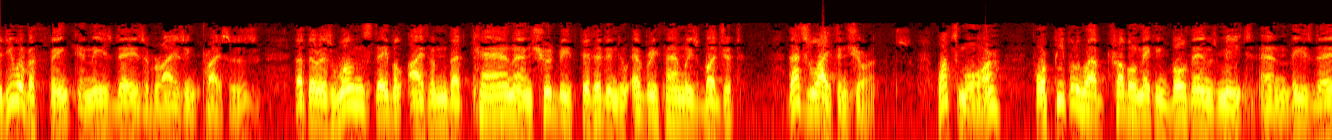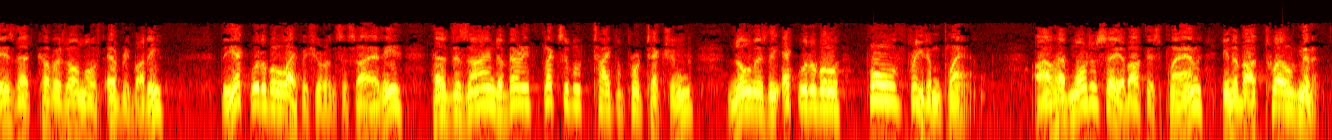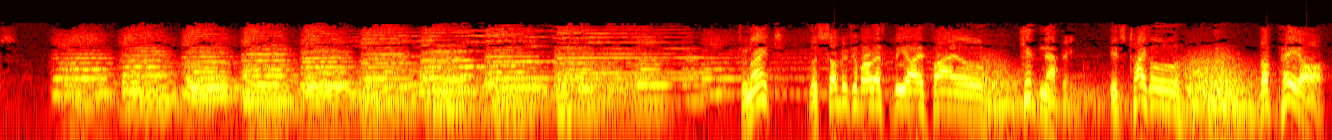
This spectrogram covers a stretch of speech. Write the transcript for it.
Did you ever think in these days of rising prices that there is one stable item that can and should be fitted into every family's budget? That's life insurance. What's more, for people who have trouble making both ends meet, and these days that covers almost everybody, the Equitable Life Assurance Society has designed a very flexible type of protection known as the Equitable Full Freedom Plan. I'll have more to say about this plan in about 12 minutes. Tonight, the subject of our FBI file, kidnapping. Its title, The Payoff.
